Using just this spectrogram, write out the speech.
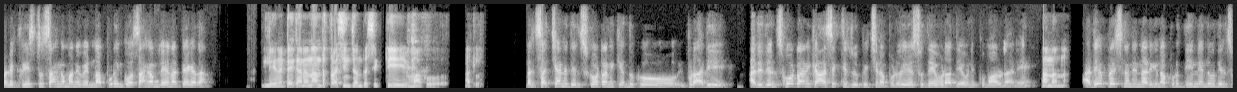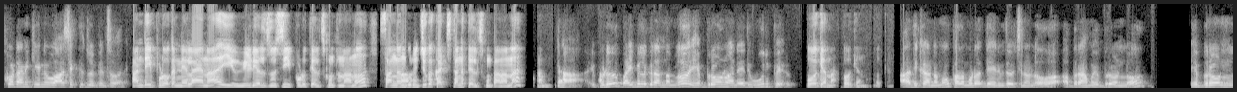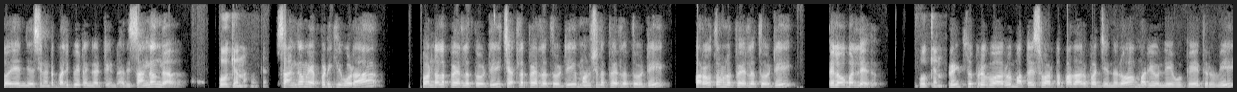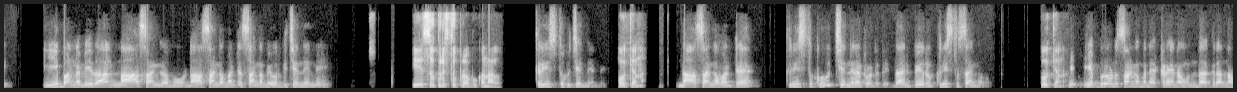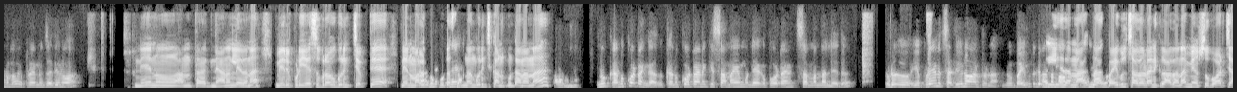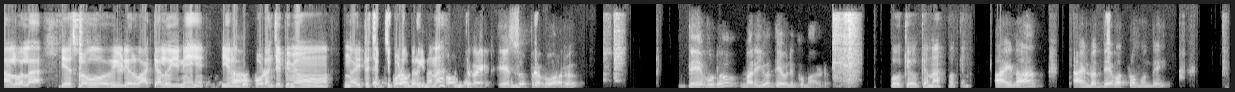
మళ్ళీ క్రీస్తు సంఘం అని విన్నప్పుడు ఇంకో సంఘం లేనట్టే కదా? లేనట్టే కానీ అంత ప్రశ్నించేంత శక్తి మాకు అట్లా. మరి సత్యాన్ని తెలుసుకోవటానికి ఎందుకు? ఇప్పుడు అది అది తెలుసుకోవటానికి ఆసక్తి చూపించినప్పుడు యేసు దేవుడా దేవుని కుమారుడా అని అన్న అదే ప్రశ్న నిన్ను అడిగినప్పుడు దీన్ని ఎందుకు తెలుసుకోవటానికి నువ్వు ఆసక్తి చూపించవాలి అంటే ఇప్పుడు ఒక నెల అయినా ఈ వీడియోలు చూసి ఇప్పుడు తెలుసుకుంటున్నాను సంఘం. గురించి కూడా ఖచ్చితంగా తెలుసుకుంటానన్నా అన్న. ఆ, ఇప్పుడు బైబిల్ గ్రంథంలో హెబ్రోను అనేది ఊరి పేరు. ఓకే అన్న ఓకే ఆది కాండము పదమూడో అధ్యాయం ఎనిమిదో వచనంలో అబ్రహాం హెబ్రోన్లో హెబ్రోన్లో ఏం చేసిండంటే బలిపీఠం కట్టిండు. అది సంఘం కాదు. ఓకే అన్న ఓకే సంఘం ఎప్పటికీ కూడా కొండల పేర్లతోటి చెట్ల పేర్లతోటి మనుషుల పేర్లతోటి పర్వతముల పేర్లతోటి పిలువబడలేదు. క్రీస్తు ప్రభు వారు మతైస్వార్త పదహారు పద్దెనిమిదిలో మరియు నీవు పేతురువి ఈ బండ మీద నా సంఘము. నా సంఘం అంటే సంఘం ఎవరికి చెందింది? యేసుక్రీస్తు ప్రభు కనాలి. క్రీస్తుకు చెందింది. ఓకే అన్న. నా సంఘం అంటే క్రీస్తుకు చెందినటువంటిది. దాని పేరు క్రీస్తు సంఘం ఓకే అన్న ఎ- ఎబ్రోను సంఘం అని ఎక్కడైనా ఉందా గ్రంథంలో? ఎప్పుడైనా నువ్వు చదివినవా? నేను అంత జ్ఞానం లేదనా మీరు ఇప్పుడు యేసు ప్రభు గురించి చెప్తే నేను మళ్ళీ పూట సంఘం గురించి కనుక్కుంటానన్నా? నువ్వు కనుక్కోవటం కాదు. కనుక్కోవటానికి సమయం లేకపోవటానికి సంబంధం లేదు. ఇప్పుడు ఎప్పుడైనా చదివినావు అంటున్నా? నువ్వు బైబిల్ నాకు నాకు బైబిల్ చదవడానికి రాదన్నా. మేము సుబాట్ ఛానల్ వల్ల యేసు ప్రభు వీడియోలు వాక్యాలు విని ఈయన. గొప్పోడు అని చెప్పి మేము ఇంకా ఇట్లా చర్చుకోవడం జరిగిందన్నా ఓకే, రైట్ యేసు ప్రభు వారు దేవుడు మరియు దేవుని కుమారుడు. ఓకే ఓకేనా? ఓకేనా? ఆయన ఆయనలో దేవత్వం ఉంది.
